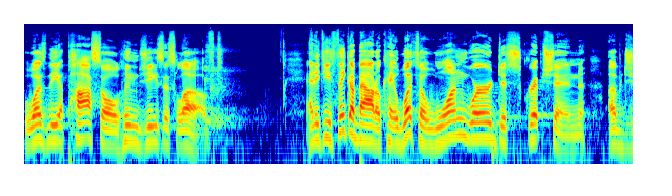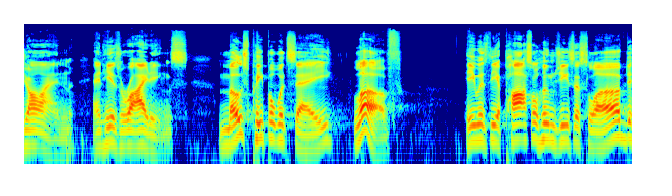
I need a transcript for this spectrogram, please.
was the apostle whom Jesus loved. And if you think about, okay, what's a one word description of John and his writings? Most people would say love. He was the apostle whom Jesus loved.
